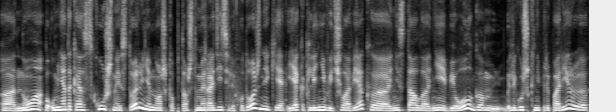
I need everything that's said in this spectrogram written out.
Э, но у меня такая скучная история немножко, потому что мои родители художники, и я как ленивый человек не стала ни биологом, лягушек не препарирую,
